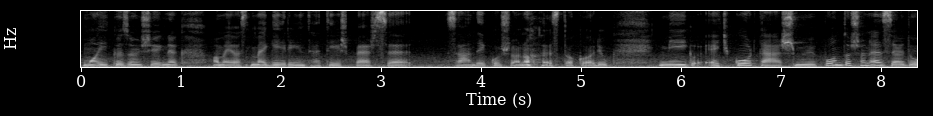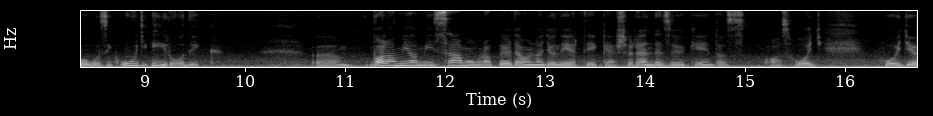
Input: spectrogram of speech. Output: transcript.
mai közönségnek, amely azt megérintheti, és persze szándékosan ezt akarjuk. Míg egy kortárs mű pontosan ezzel dolgozik, úgy íródik. Valami, ami számomra például nagyon értékes rendezőként, az, az hogy hogy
